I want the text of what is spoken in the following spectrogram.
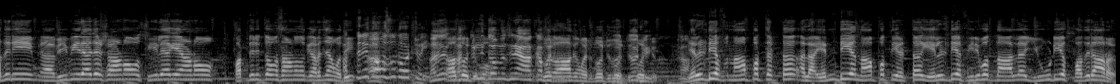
അതിനി വി വി രാജേഷ് ആണോ ശ്രീലേഖയാണോ പത്മിനി തോമസ് ആണോ എന്നൊക്കെ അറിഞ്ഞാൽ മതി. എൽ ഡി എഫ് നാൽപ്പത്തെട്ട് അല്ല എൻ ഡി എ നാൽപ്പത്തിയെട്ട് എൽ ഡി എഫ് ഇരുപത്തിനാല് യു ഡി എഫ് പതിനാറ്.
